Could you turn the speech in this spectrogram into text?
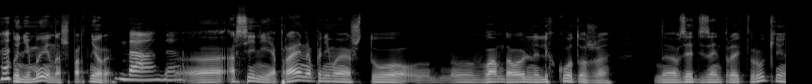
Ну, не мы, наши партнеры. Да, да. А, Арсений, я правильно понимаю, что ну, вам довольно легко тоже э, взять дизайн-проект в руки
